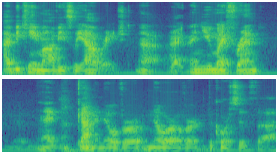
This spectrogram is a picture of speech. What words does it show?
I became obviously outraged. Uh, Right. I, I knew my friend had gotten to know her, know her over the course of uh,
